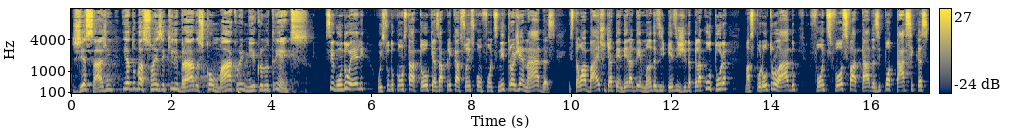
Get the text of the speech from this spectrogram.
gessagem e adubações equilibradas com macro e micronutrientes. Segundo ele, o estudo constatou que as aplicações com fontes nitrogenadas estão abaixo de atender a demanda exigida pela cultura, mas por outro lado, fontes fosfatadas e potássicas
